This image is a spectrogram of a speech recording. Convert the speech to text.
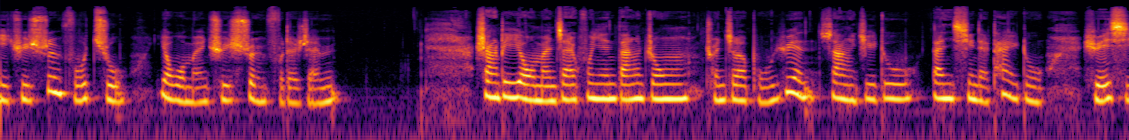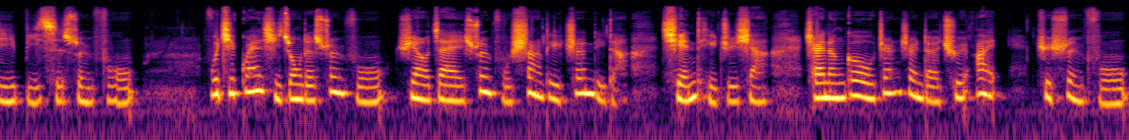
意去顺服主要我们去顺服的人。上帝要我们在婚姻当中存着不愿让基督担心的态度，学习彼此顺服。夫妻关系中的顺服，需要在顺服上帝真理的前提之下，才能够真正的去爱、去顺服。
